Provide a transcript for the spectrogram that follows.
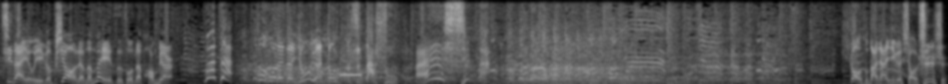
期待有一个漂亮的妹子坐在旁边。妈蛋，坐过来的永远都是大叔。哎，行吧。告诉大家一个小知识。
